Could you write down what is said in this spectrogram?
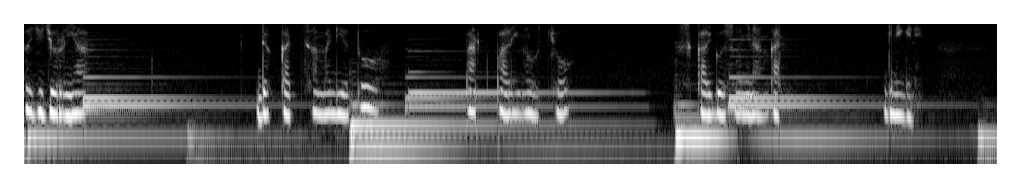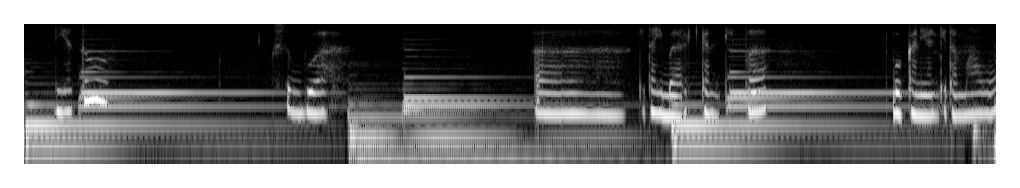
Sejujurnya, dekat sama dia tuh part paling lucu sekaligus menyenangkan. Gini-gini, dia tuh sebuah uh, kita ibaratkan tipe bukan yang kita mau,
